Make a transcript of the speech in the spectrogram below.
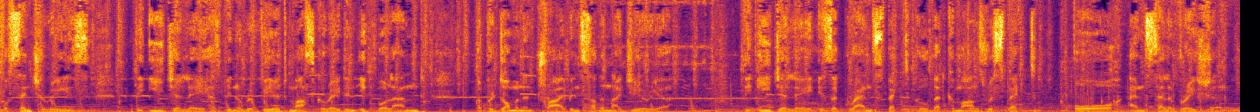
For centuries, the Ijele has been a revered masquerade in Igboland, a predominant tribe in southern Nigeria. The Ijele is a grand spectacle that commands respect, awe, and celebration.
